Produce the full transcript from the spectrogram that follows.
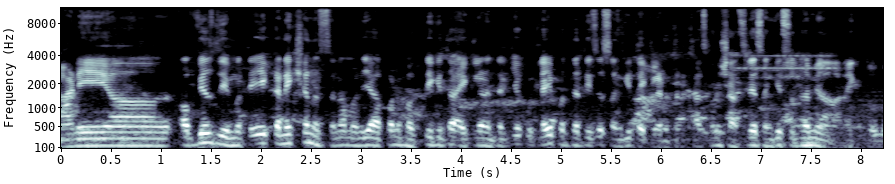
आणि ऑब्व्हियसली मग ते एक कनेक्शन असतं ना म्हणजे आपण भक्तिगीतं ऐकल्यानंतर किंवा कुठल्याही पद्धतीचं संगीत ऐकल्यानंतर खास करून शास्त्रीय संगीत सुद्धा मी ऐकतो.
